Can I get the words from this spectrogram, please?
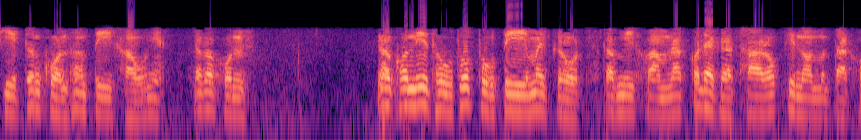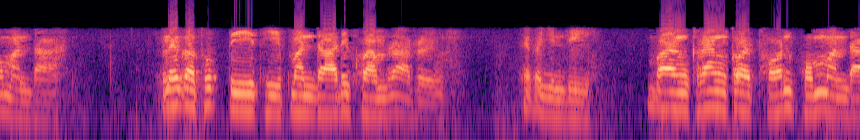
ถีบทั้งโคนทั้งตีเขาเนี่ย แล้วก็คน แล้วคนที่ถูกทุบถูกตีไม่โกรธกับมีความรักก็ได้กระทารกที่นอนบนตักของมารดา แล้วก็ทุบตีถีบมารดาด้วยความร่าเริงแล้วก็ยินดี บางครั้งก็ถอนผมมารดา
